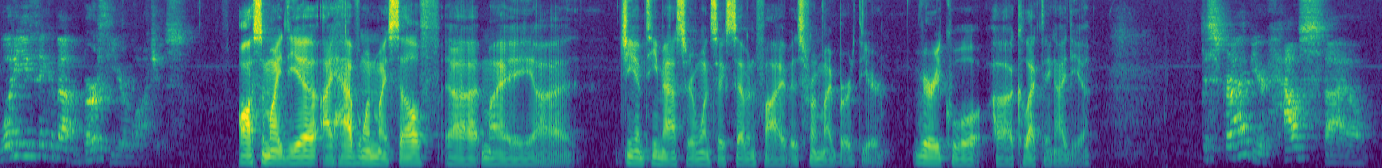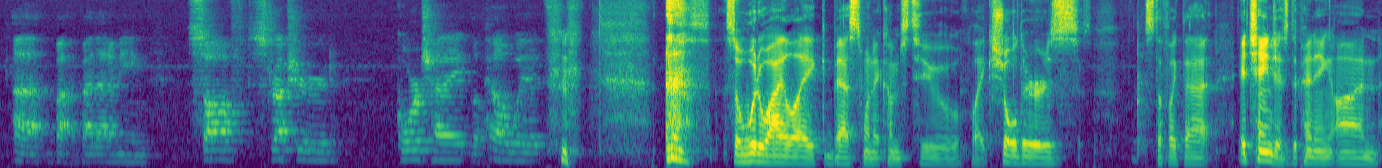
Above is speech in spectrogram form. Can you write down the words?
what do you think about birth year watches? Awesome idea. I have one myself. Uh, my uh, GMT Master 1675 is from my birth year. Very cool uh, collecting idea. Describe your house style. Uh, by, by that I mean soft, structured, gorge height, lapel width. so what do I like best when it comes to like shoulders, stuff like that? It changes depending on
